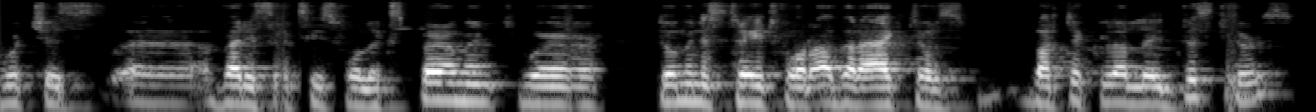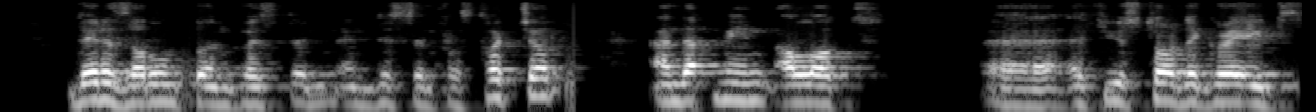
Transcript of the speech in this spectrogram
which is a very successful experiment where demonstrate for other actors, particularly investors, there is a room to invest in, in this infrastructure, and that means a lot. Uh, if you store the grapes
